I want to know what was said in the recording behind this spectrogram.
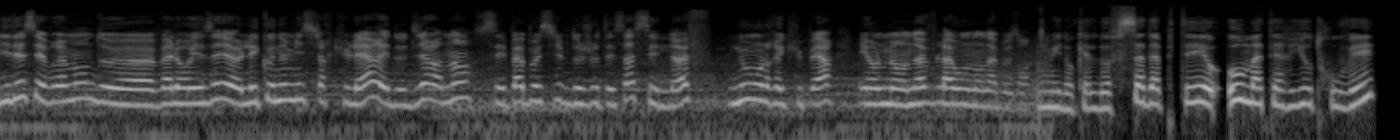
L'idée, c'est vraiment de euh, valoriser euh, l'économie circulaire et de dire non, c'est pas possible de jeter ça, c'est neuf. Nous, on le récupère et on le met en œuvre là où on en a besoin. Oui, donc elles doivent s'adapter aux matériaux trouvés.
